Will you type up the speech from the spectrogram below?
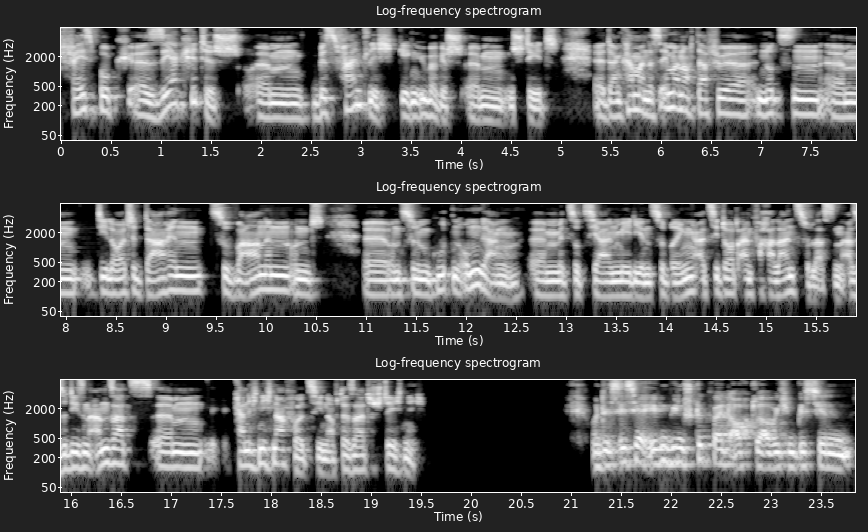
Facebook äh, sehr kritisch ähm, bis feindlich gegenüber ähm, steht, äh, dann kann man das immer noch dafür nutzen, ähm, die Leute darin zu warnen und, und zu einem guten Umgang mit sozialen Medien zu bringen, als sie dort einfach allein zu lassen. Also diesen Ansatz kann ich nicht nachvollziehen. Auf der Seite stehe ich nicht. Und es ist ja irgendwie ein Stück weit auch, glaube ich, ein bisschen,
